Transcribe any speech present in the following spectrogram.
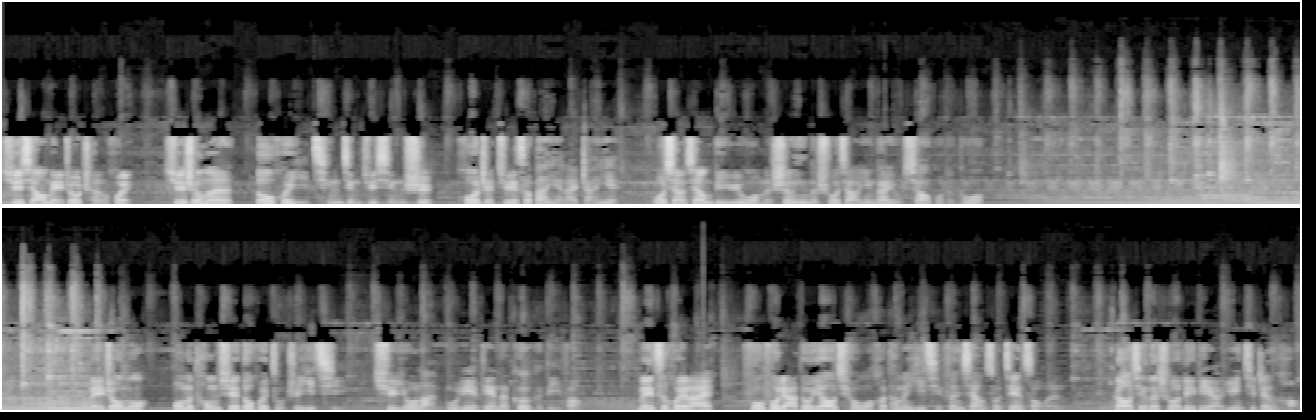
学校每周晨会，学生们都会以情景剧形式或者角色扮演来展演。我想，相比于我们生硬的说教，应该有效果的多。每周末，我们同学都会组织一起去游览不列颠的各个地方。每次回来，夫妇俩都要求我和他们一起分享所见所闻，高兴地说：“Lydia 运气真好，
